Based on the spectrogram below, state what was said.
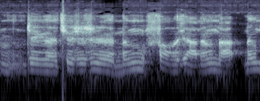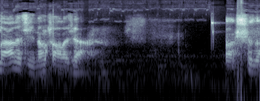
你这个确实是能放得下，能拿，能拿得起，能放得下。啊，是的，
